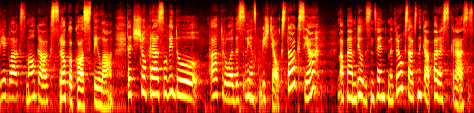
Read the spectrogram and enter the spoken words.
vieglāks, smalkāks, rokoko stilā. Taču šo krēslu vidū atrodas viens bišķi augstāks. Ja? Apmēram 20 cm augstāks nekā parasts krēsls.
